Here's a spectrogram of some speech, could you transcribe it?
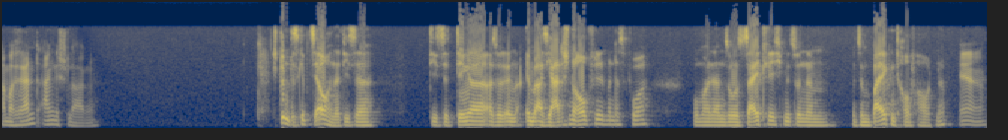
am Rand angeschlagen. Stimmt, das gibt es ja auch, ne? Diese, diese Dinger, also im, im, asiatischen Raum findet man das vor, wo man dann so seitlich mit so einem, mit so einem Balken draufhaut, ne? Ja.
